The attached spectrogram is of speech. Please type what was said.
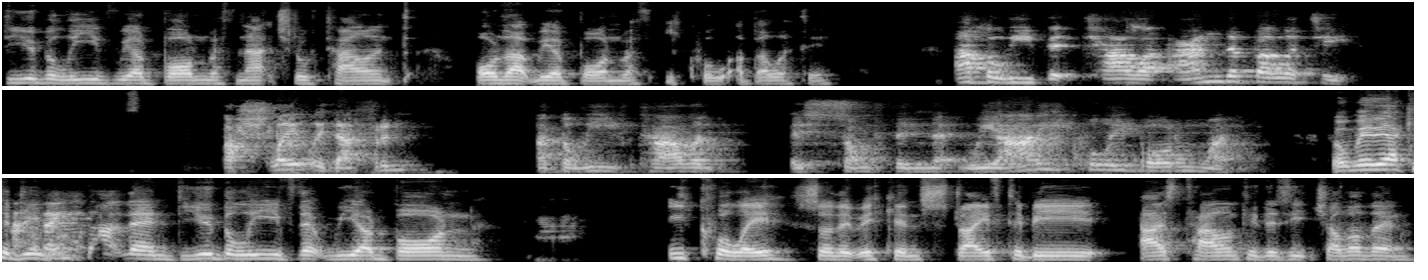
Do you believe we are born with natural talent or that we are born with equal ability? I believe that talent and ability are slightly different. I believe talent is something that we are equally born with. Well, maybe I could read that then. Do you believe that we are born equally so that we can strive to be as talented as each other then?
